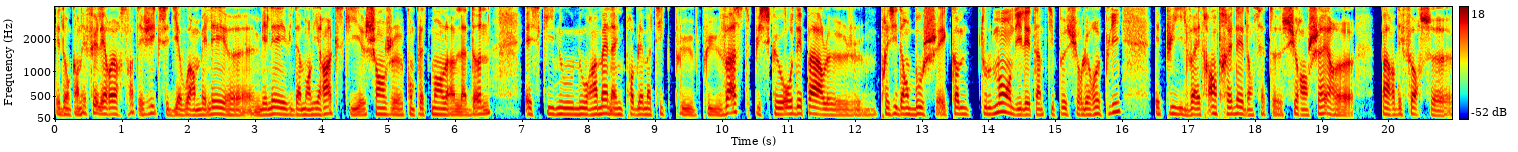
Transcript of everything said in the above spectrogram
Et donc en effet, l'erreur stratégique, c'est d'y avoir mêlé, euh, mêlé évidemment l'Irak, ce qui change complètement la, donne et ce qui nous, nous ramène à une problématique plus, plus vaste, puisque au départ, le président Bush est comme tout le monde, il est un petit peu sur le repli, et puis il va être entraîné dans cette surenchère par des forces euh,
